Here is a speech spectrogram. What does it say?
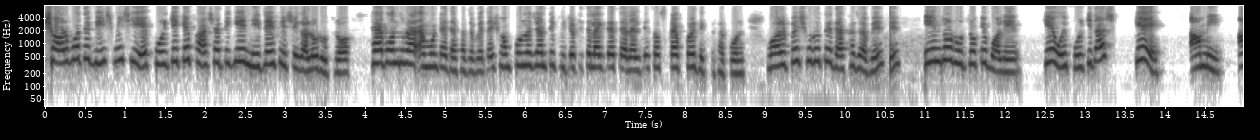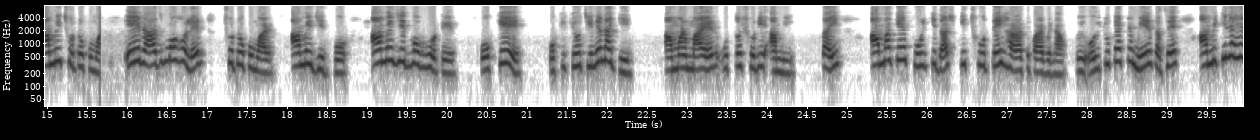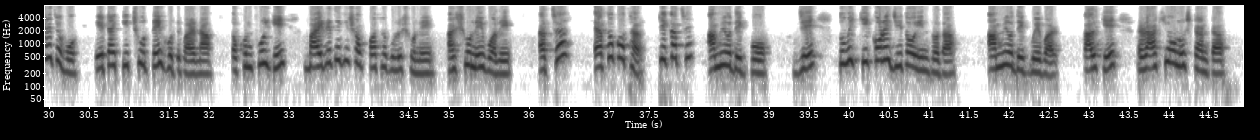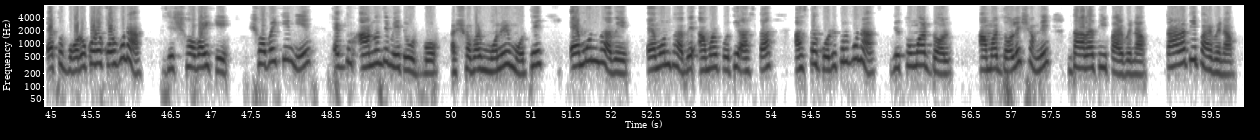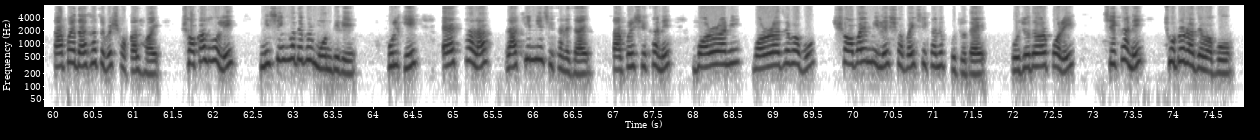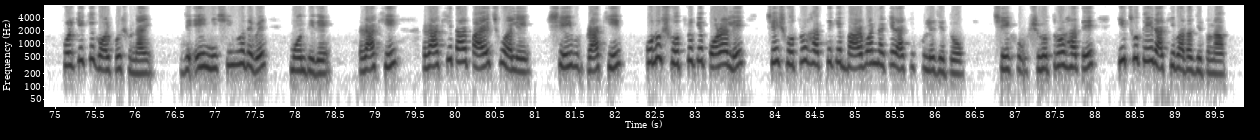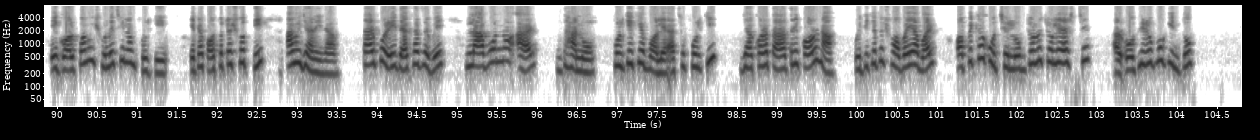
শরবতে বিষ মিশিয়ে ফুলকিকে ফাঁসাতে গিয়ে নিজেই ফেসে গেল রুদ্র। হ্যাঁ বন্ধুরা, এমনটাই দেখা যাবে। তাই সম্পূর্ণ জানতে ভিডিওটিতে লাইক দিয়ে চ্যানেলটি সাবস্ক্রাইব করে দেখতে থাকুন। গল্পের শুরুতে দেখা যাবে, ইন্দ্র রুদ্রকে বলে, কে ওই ফুলকি দাস? কে? আমি আমি ছোট কুমার। এই রাজমহলের ছোট কুমার, আমি জিতবো আমি জিতবো ভোটে। ওকে? ওকে কেউ চিনে নাকি? আমার মায়ের উত্তরসূরি আমি। তাই আমাকে ফুলকি দাস কিছুতেই হারাতে পারবে না। ওই ওইটুকু একটা মেয়ের কাছে আমি কিনা হেরে যাব? এটা কিছুতেই হতে পারে না। তখন ফুলকি বাইরে থেকে সব কথাগুলো শোনে আর শুনেই বলে আচ্ছা এত কথা? ঠিক আছে, আমিও দেখব যে তুমি কি করে জিতো ইন্দ্রদা। আমিও দেখব এবার। কালকে রাখি অনুষ্ঠানটা এত বড় করে করব না যে সবাইকে সবাইকে নিয়ে একদম আনন্দে মেতে উঠবো। আর সবার মনের মধ্যে এমন ভাবে এমন ভাবে আমার প্রতি আস্থা আস্থা গড়ে তুলবো না যে তোমার দল আমার দলের সামনে দাঁড়াতেই পারবে না, দাঁড়াতেই পারবে না। তারপরে দেখা যাবে সকাল হয়। সকাল হলে নৃসিংহদেবের মন্দিরে ফুলকি এক থালা রাখি নিয়ে সেখানে যায়। তারপরে সেখানে বড় রানী বড় রাজা বাবু সবাই মিলে সবাই সেখানে পুজো দেয়। পুজো দেওয়ার পরে সেখানে ছোট রাজা বাবু ফুলকিকে গল্প শোনায় যে এই নৃসিংহদেবের মন্দিরে রাখি রাখি তার পায়ে ছোঁয়ালে। সেই রাখি কোনো শত্রুকে পড়ালে সেই শত্রুর হাত থেকে বারবার নাকি রাখি খুলে যেত। সেই শত্রুর হাতে কিছুতেই রাখি বাঁধা যেত না। এই গল্প আমি শুনেছিলাম, ফুলকি। এটা কতটা সত্যি, আমি জানি না। তারপরে দেখা যাবে লাবণ্য আর ধানু ফুলকিকে বলে আচ্ছা ফুলকি, যা করা তাড়াতাড়ি করো না। ওইদিকে তো সবাই আবার অপেক্ষা করছে, লোকজনও চলে আসছে। আর অভিরূপও কিন্তু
